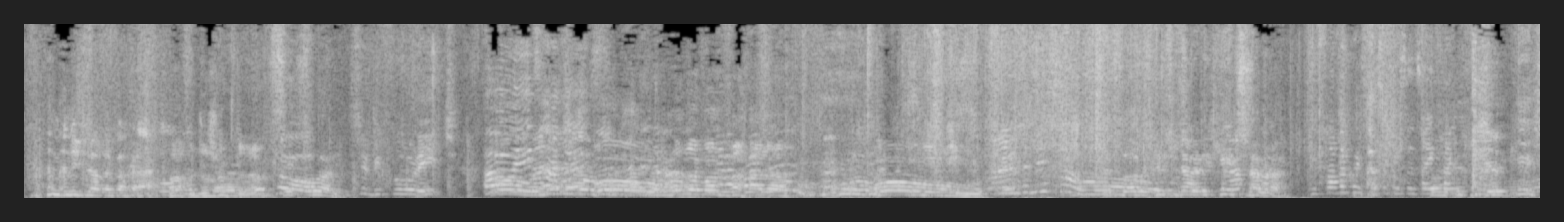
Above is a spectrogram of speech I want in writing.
How many Oliver had? Half a dozen for them. Six one. Should be four each. Oh. Oh, another one for Hannah. Oh, did Father Christmas get a kiss, Hannah? Give Father Christmas a kiss and say thank you. get a kiss.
